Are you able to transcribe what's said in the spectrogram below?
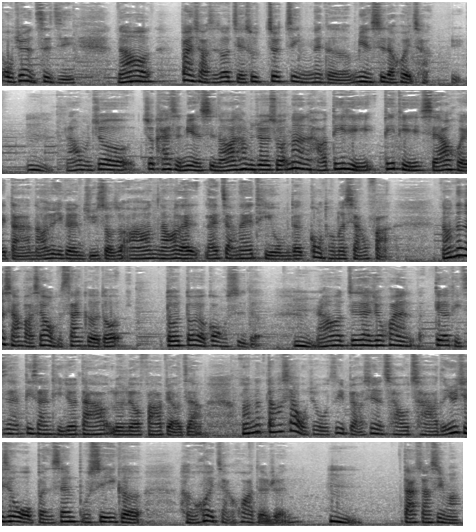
我觉得很刺激。然后半小时之后结束，就进那个面试的会场。嗯，然后我们就就开始面试，然后他们就会说：“那好，第一题，第一题谁要回答？”然后就一个人举手说：“啊，然后来来讲那一题，我们的共同的想法。”然后那个想法是要我们三个都都都有共识的。嗯，然后接下来就换第二题，第三第三题就大家轮流发表这样。然后那当下我觉得我自己表现的超差的，因为其实我本身不是一个很会讲话的人。嗯，大家相信吗？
